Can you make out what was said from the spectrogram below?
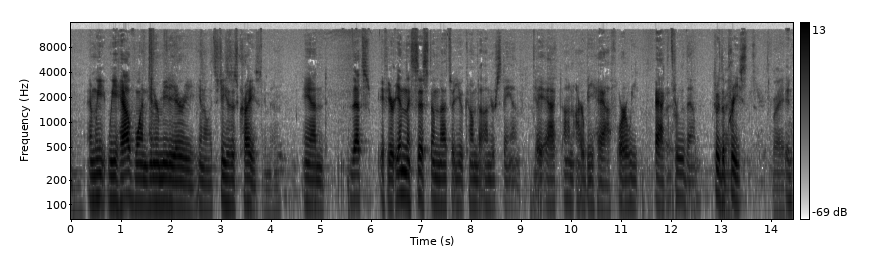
Mm-hmm. And we, we have one intermediary, you know, it's Jesus Christ. Amen. And that's, if you're in the system, that's what you come to understand. They act on our behalf, or we act through them, through the Right. priest. Right. In,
